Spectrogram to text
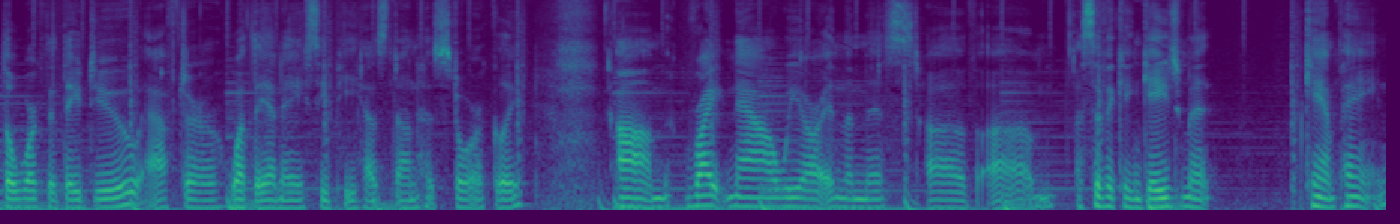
the work that they do after what the NAACP has done historically. Um, right now, we are in the midst of um, a civic engagement campaign.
